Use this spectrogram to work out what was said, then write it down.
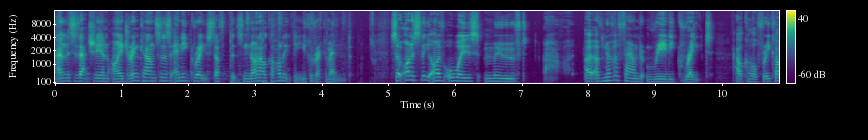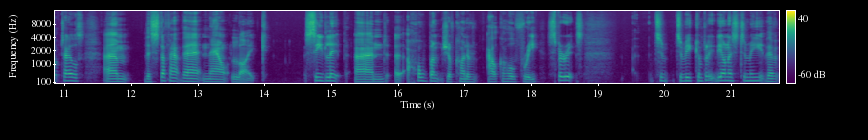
And this is actually an I Drink Answers, any great stuff that's non-alcoholic that you could recommend. So honestly, I've always moved... I've never found really great alcohol-free cocktails. Um, there's stuff out there now like Seedlip and a, whole bunch of kind of alcohol-free spirits. To to be completely honest, to me they're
